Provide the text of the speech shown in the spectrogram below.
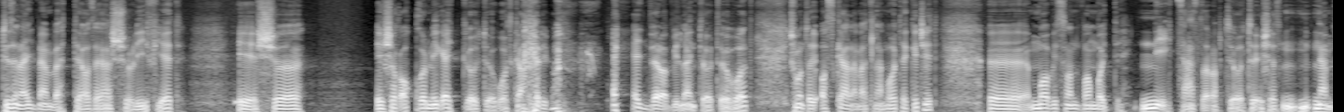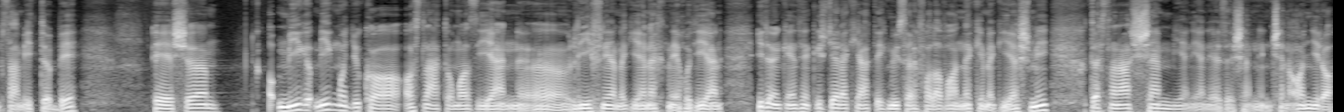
11-ben vette az első leafjét, és, és akkor még egy töltő volt Calgaryban. egy darab villanytöltő volt, és mondta, hogy az kellemetlen volt egy kicsit. Ma viszont van vagy 400 darab töltő, és ez nem számít többé. És Míg, míg mondjuk a, azt látom az ilyen uh, Leafnél, meg ilyeneknél, hogy ilyen időnként egy kis gyerekjáték műszerfala van neki, meg ilyesmi, Tesla-nál semmilyen ilyen érzésem nincsen annyira.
